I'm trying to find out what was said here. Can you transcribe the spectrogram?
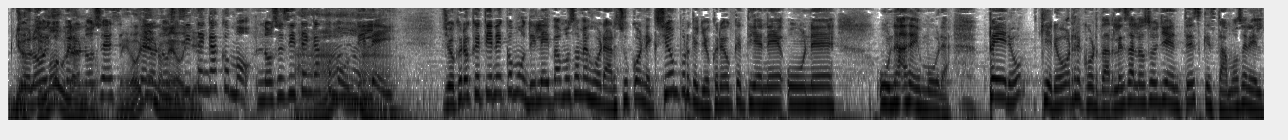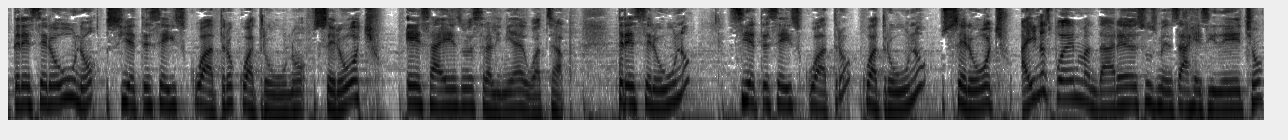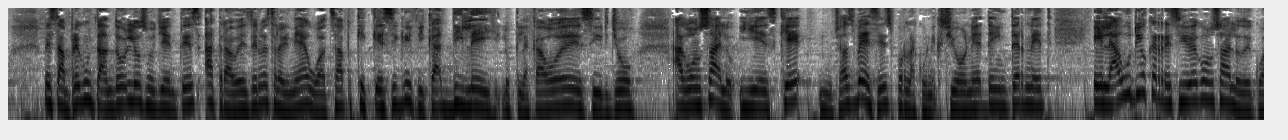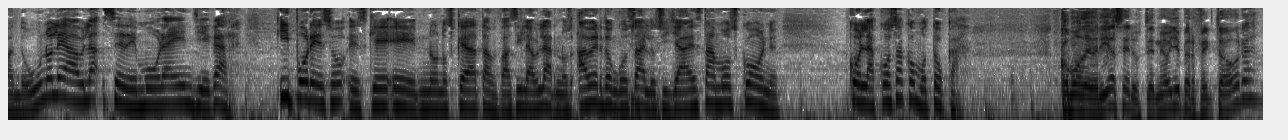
Yo, lo oigo, pero no sé, si- ¿Me oye pero o no, sé si tenga como, no sé si tenga como un Ah. delay. Yo creo que tiene como un delay. Vamos a mejorar su conexión porque yo creo que tiene un, eh, una demora. Pero quiero recordarles a los oyentes que estamos en el 301-764-4108. Esa es nuestra línea de WhatsApp. 301 764-4108. Ahí nos pueden mandar eh, sus mensajes y de hecho me están preguntando los oyentes a través de nuestra línea de WhatsApp que qué significa delay, lo que le acabo de decir yo a Gonzalo. Y es que muchas veces por la conexión de internet, el audio que recibe Gonzalo de cuando uno le habla se demora en llegar. Y por eso es que eh, no nos queda tan fácil hablarnos. A ver, don Gonzalo, si ya estamos con, con la cosa como toca. Como debería ser. ¿Usted me oye perfecto ahora?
